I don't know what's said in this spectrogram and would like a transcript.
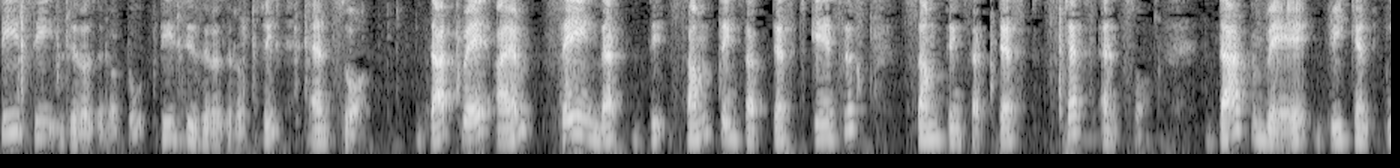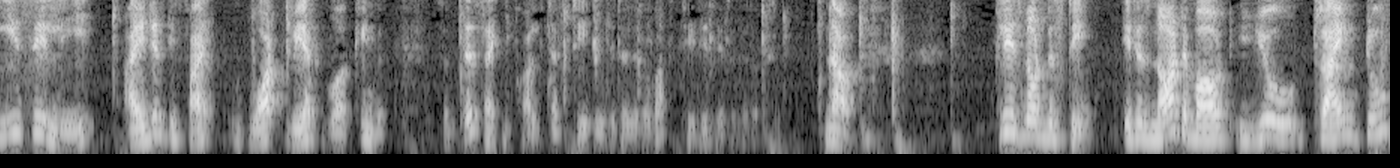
TC002, TC003, and so on. That way, I am saying that the, some things are test cases, some things are test steps, and so on. That way, we can easily identify what we are working with. So this I can call it as TD001, TD003. Now, please note this team. It is not about you trying to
